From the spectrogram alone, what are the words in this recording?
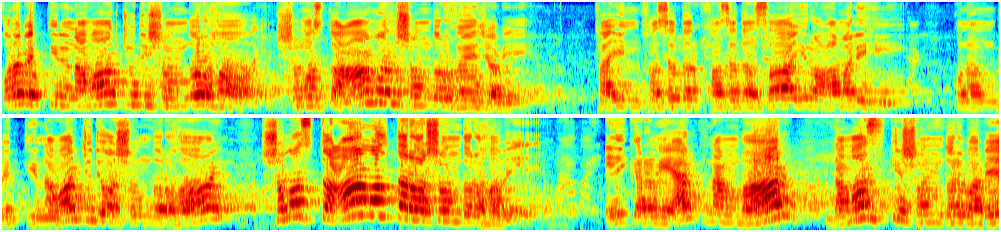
কোন ব্যক্তির নামাজ যদি সুন্দর হয়, সমস্ত আমল সুন্দর হয়ে যাবে। ফাইন ফাসাদাত ফাসাদা সাইরু আমালিহি। কোন ব্যক্তির নামাজ যদি অসুন্দর হয়, সমস্ত আমল তার অসুন্দর হবে। এই কারণে এক নাম্বার, নামাজকে সুন্দরভাবে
